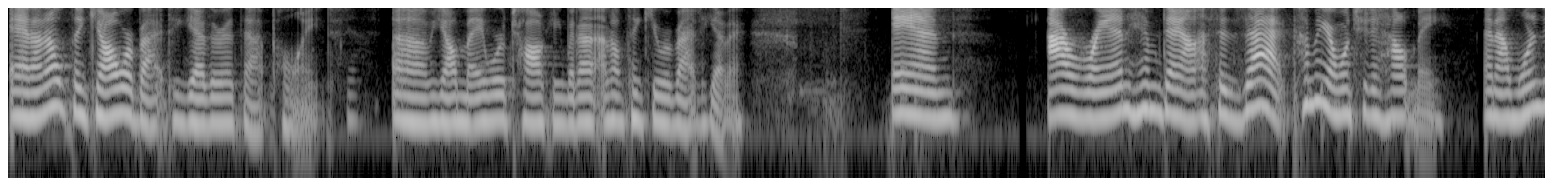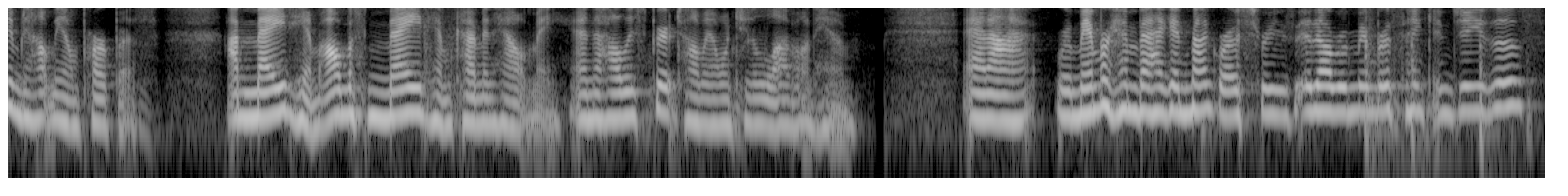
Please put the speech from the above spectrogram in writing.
And I don't think y'all were back together at that point. Um, y'all may were talking, but I, I don't think you were back together. And I ran him down. I said, Zach, come here. I want you to help me. And I wanted him to help me on purpose. I made him, I almost made him come and help me. And the Holy Spirit told me, I want you to love on him. And I remember him bagging my groceries. And I remember thinking, Jesus,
